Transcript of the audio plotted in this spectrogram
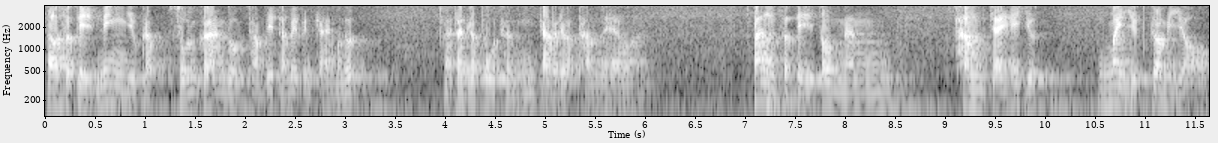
เอาสตินิ่งอยู่กับศูนย์กลางดวงธรรมที่ทำให้เป็นกายมนุษย์ท่านก็พูดถึงการปฏิบัติธรรมแล้ว ตั้งสติตรงนั้นทำใจให้หยุด ไม่หยุดก็ไม่ยอม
